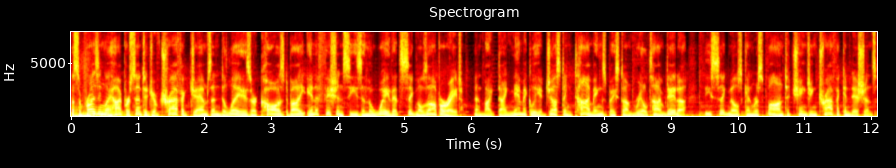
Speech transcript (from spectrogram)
A surprisingly high percentage of traffic jams and delays are caused by inefficiencies in the way that signals operate, and by dynamically adjusting timings based on real-time data, these signals can respond to changing traffic conditions,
